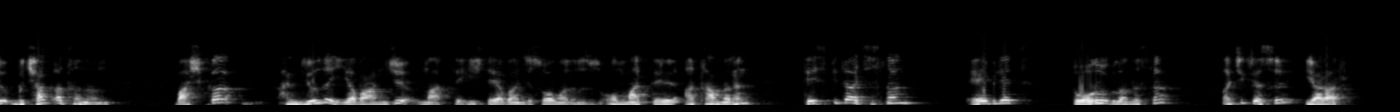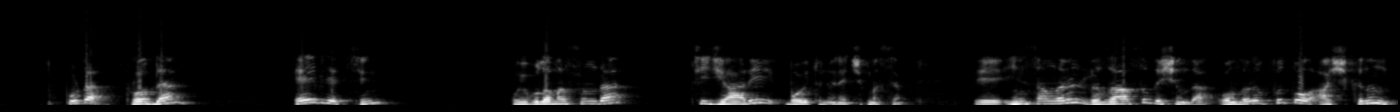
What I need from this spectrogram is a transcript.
bıçak atanın başka hani diyoruz ya yabancı madde hiç de yabancısı olmadığınız o maddeleri atanların tespiti açısından e-bilet doğru uygulanırsa açıkçası yarar. Burada problem e-biletin uygulamasında ticari boyutun öne çıkması. Ee, insanların rızası dışında onların futbol aşkının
